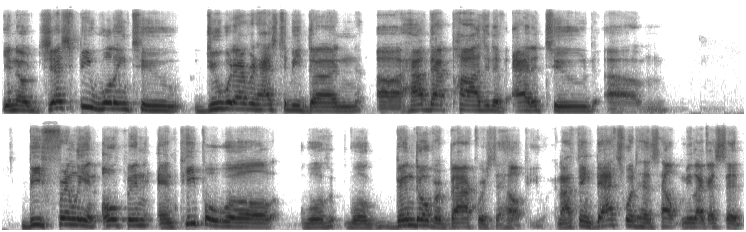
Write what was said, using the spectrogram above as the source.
you know, just be willing to do whatever it has to be done. Uh, have that positive attitude. Um, be friendly and open, and people will will will bend over backwards to help you. And I think that's what has helped me. Like I said,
